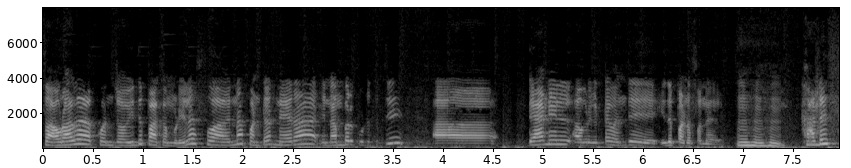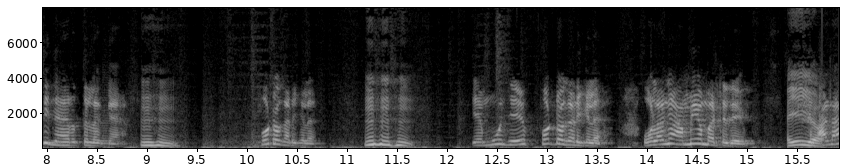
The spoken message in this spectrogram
சோ அவரால கொஞ்சம் இது பார்க்க முடியல. சோ என்ன பண்ணிட்டாரு? நேரா நம்பர் கொடுத்துட்டு டேனியல் அவர்கிட்ட வந்து இது பண்ண சொன்னாரு. கடைசி நேரத்துலங்க போட்டோ கிடைக்கல. என் மூஞ்சி போட்டோ கிடைக்கல. ஒழுங்கா அமைய மாட்டுது. ஆனா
